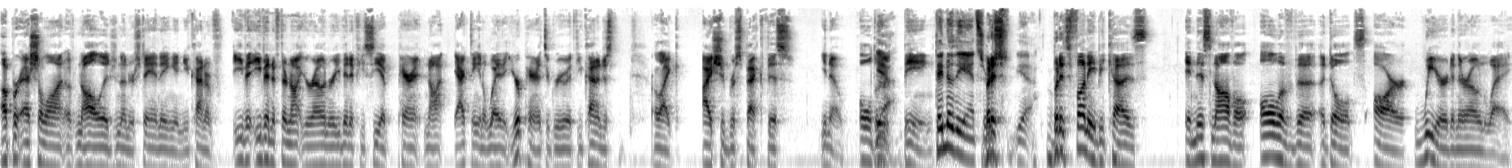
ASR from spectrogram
upper echelon of knowledge and understanding and you kind of even even if they're not your own or even if you see a parent not acting in a way that your parents agree with you kind of just are like i should respect this you know older yeah, being they know the answers. but it's yeah, but it's funny because in this novel all of the adults are weird in their own way.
